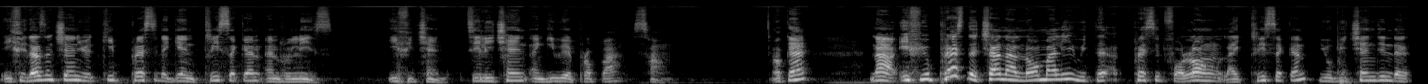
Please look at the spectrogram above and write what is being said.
If it doesn't change, you keep press it again 3 seconds and release. If it change, till it change and give you a proper sound. Okay? Now, if you press the channel normally, we press it for long, like 3 seconds, you'll be changing the,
